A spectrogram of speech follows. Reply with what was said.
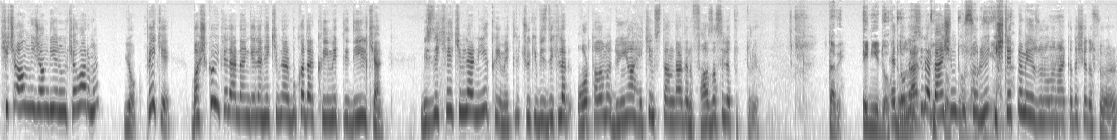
Hiç almayacağım diyen ülke var mı? Yok. Peki başka ülkelerden gelen hekimler bu kadar kıymetli değilken Bizdeki hekimler niye kıymetli? Çünkü bizdekiler ortalama dünya hekim standartını fazlasıyla tutturuyor. Tabii. En iyi doktorlar. E, dolayısıyla ben şimdi bu soruyu dünyada. işletme mezunu olan arkadaşa da sorarım.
